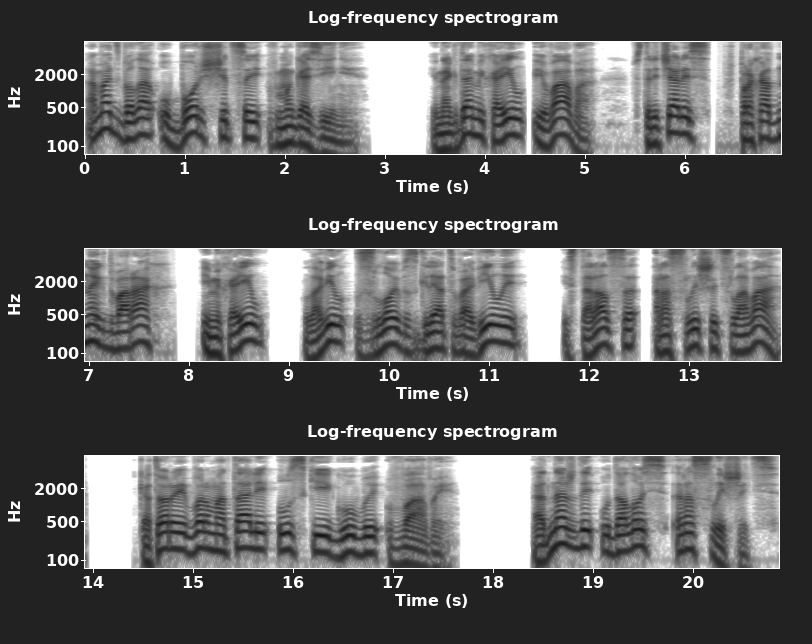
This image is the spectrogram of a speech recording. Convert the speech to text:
а мать была уборщицей в магазине. Иногда Михаил и Вава встречались в проходных дворах, и Михаил ловил злой взгляд Вавилы и старался расслышать слова, которые бормотали узкие губы Вавы. Однажды удалось расслышать.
